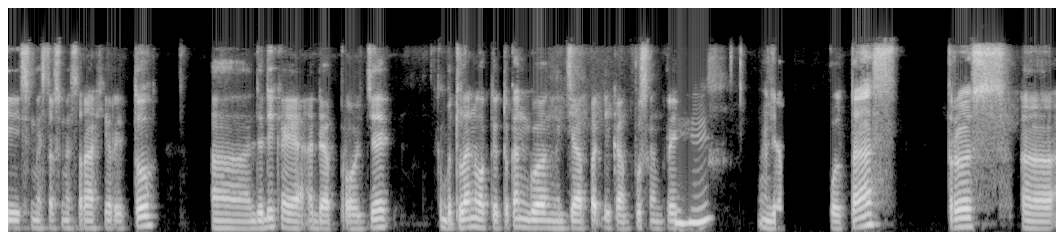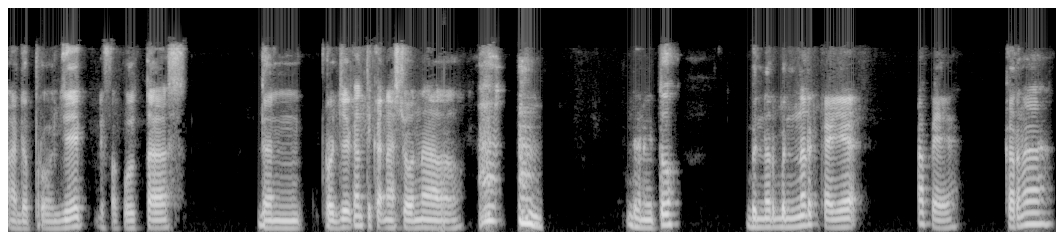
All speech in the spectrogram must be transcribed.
di semester semester akhir itu uh, jadi kayak ada project. Kebetulan waktu itu kan gue ngejabat di kampus kan Rick Mhm. ngejabat fakultas. Terus uh, ada project di fakultas. Dan project kan tingkat nasional. Dan itu bener-bener kayak apa ya karena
